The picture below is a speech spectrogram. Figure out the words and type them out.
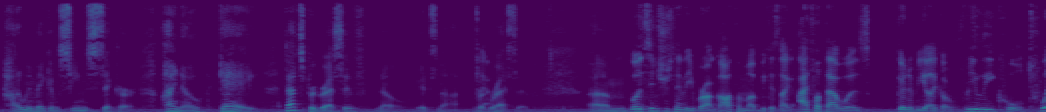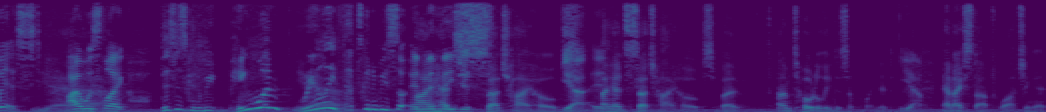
How do we make him seem sicker? I know, gay. That's progressive. No, it's not progressive. Um, Well, it's interesting that you brought Gotham up because like I thought that was going to be like a really cool twist. Yeah. I was Yeah. like, this is going to be Penguin. Really? That's going to be so. And I then had they just such high hopes. Yeah, it- I had such high hopes, but I'm totally disappointed. Yeah. and I stopped watching it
